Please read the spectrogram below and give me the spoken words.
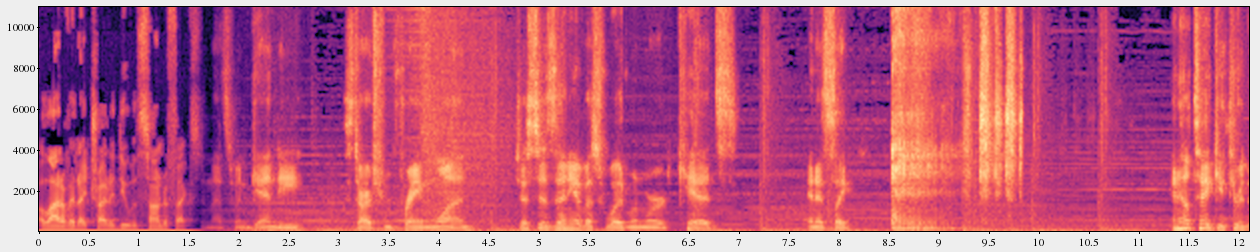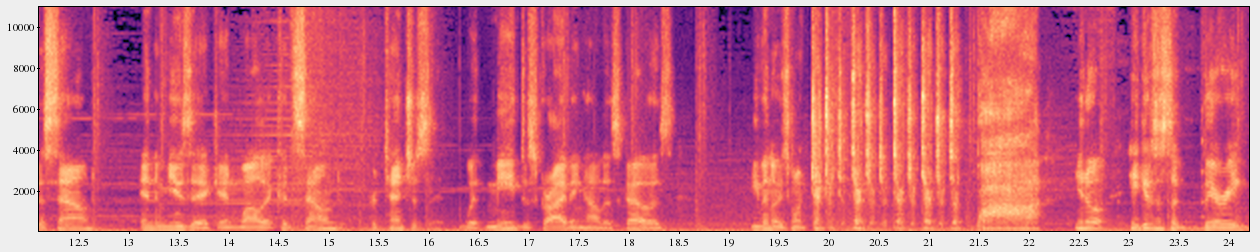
a lot of it I try to do with sound effects. And that's when Genndy starts from frame one, just as any of us would when we're kids. And it's like, and he'll take you through the sound and the music. And while it could sound pretentious with me describing how this goes, even though he's going, you know, he gives us a very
